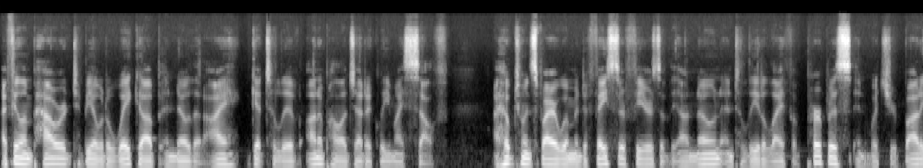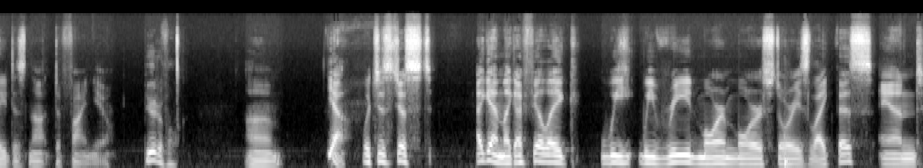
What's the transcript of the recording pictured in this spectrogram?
I feel empowered to be able to wake up and know that I get to live unapologetically myself. I hope to inspire women to face their fears of the unknown and to lead a life of purpose in which your body does not define you. Beautiful. Yeah, which is just again like I feel like we we read more and more stories like this and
